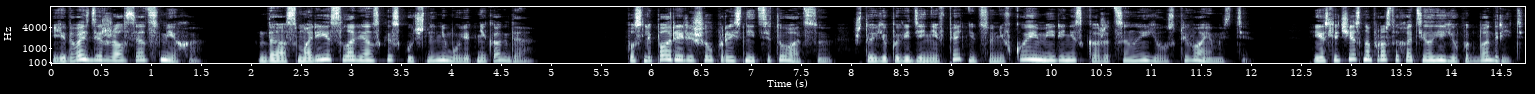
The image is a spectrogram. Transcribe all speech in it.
едва сдержался от смеха. Да, с Марией Славянской скучно не будет никогда. После пары решил прояснить ситуацию, что ее поведение в пятницу ни в коей мере не скажется на ее успеваемости. Если честно, просто хотел ее подбодрить.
